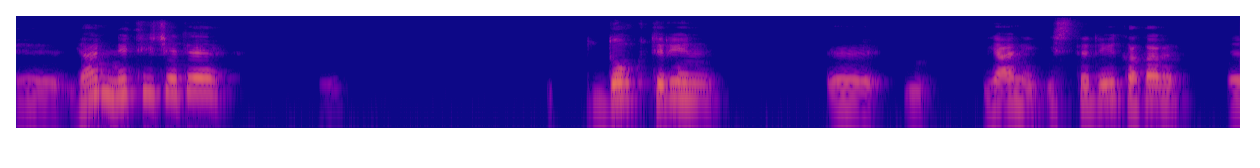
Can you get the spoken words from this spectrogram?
E, yani neticede doktrin e, yani istediği kadar e,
